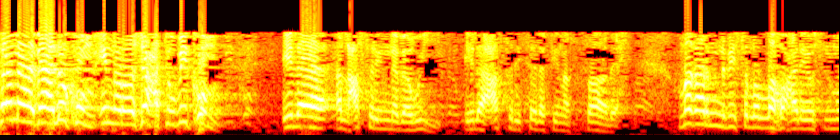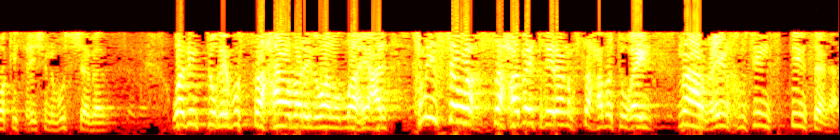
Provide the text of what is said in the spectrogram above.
فما بالكم إن رجعت بكم إلى العصر النبوي إلى عصر سلفنا الصالح. ما غير النبي صلى الله عليه وسلم وكيس عيش نبو الشباب. وذين تغيبوا الصحابة رضوان الله عليه. خمين سور الصحابة غير أن الصحابة غين ما أربعين خمسين ستين سنة.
